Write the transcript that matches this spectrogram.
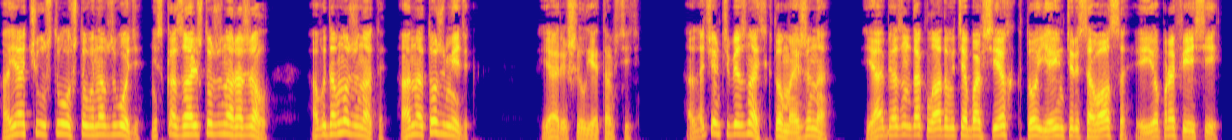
А я чувствовал, что вы на взводе. Не сказали, что жена рожала. А вы давно женаты? Она тоже медик?» Я решил ей отомстить. «А зачем тебе знать, кто моя жена? Я обязан докладывать обо всех, кто ей интересовался и ее профессией.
